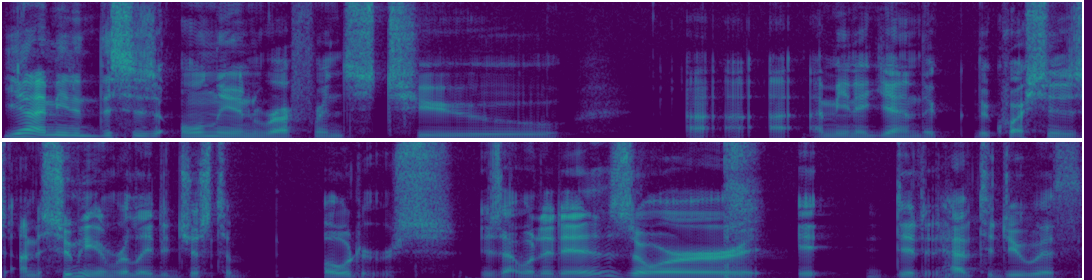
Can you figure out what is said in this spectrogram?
Yeah, I mean, this is only in reference to. Uh, I, I mean, again, the the question is, I'm assuming it related just to odors. Is that what it is, or it did it have to do with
